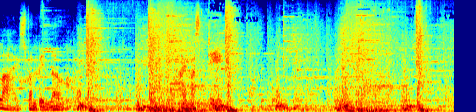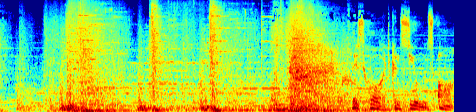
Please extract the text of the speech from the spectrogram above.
Allies from below. I must dig. This horde consumes all.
